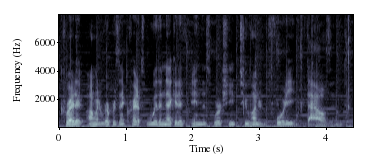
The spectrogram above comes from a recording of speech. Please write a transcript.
credit. I'm going to represent credits with a negative in this worksheet, 240,000.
